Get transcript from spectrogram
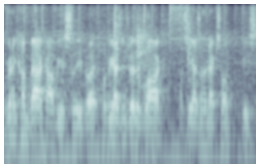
We're gonna come back, obviously, but hope you guys enjoy the vlog. I'll see you guys on the next one. Peace.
